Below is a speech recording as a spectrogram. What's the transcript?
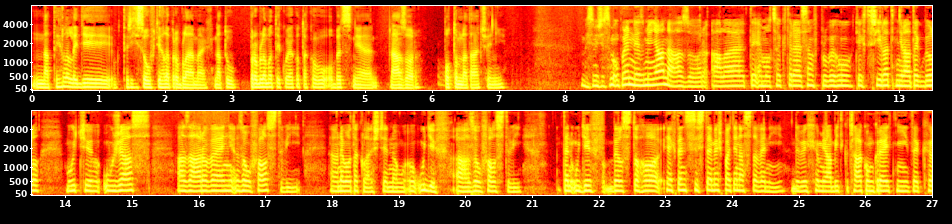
na tyhle lidi, kteří jsou v těchto problémech, na tu problematiku jako takovou obecně názor po tom natáčení? Myslím, že jsem úplně nezměnila názor, ale ty emoce, které jsem v průběhu těch tří let měla, tak byl buď úžas a zároveň zoufalství, nebo takhle ještě jednou, údiv a zoufalství ten údiv byl z toho, jak ten systém je špatně nastavený. Kdybych měla být třeba konkrétní, tak eh,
